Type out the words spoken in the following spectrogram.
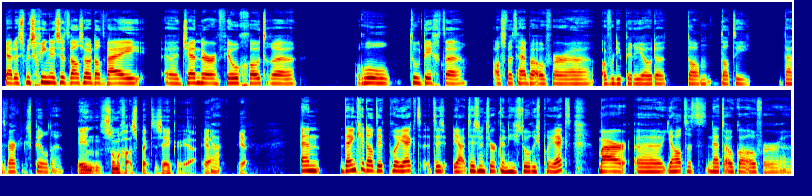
Ja, dus misschien is het wel zo dat wij gender een veel grotere rol toedichten als we het hebben over, eh, over die periode dan dat die daadwerkelijk speelde. In sommige aspecten zeker, ja. ja. Ja. ja. En denk je dat dit project, het is, ja, het is natuurlijk een historisch project, maar eh, je had het net ook al over, eh,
